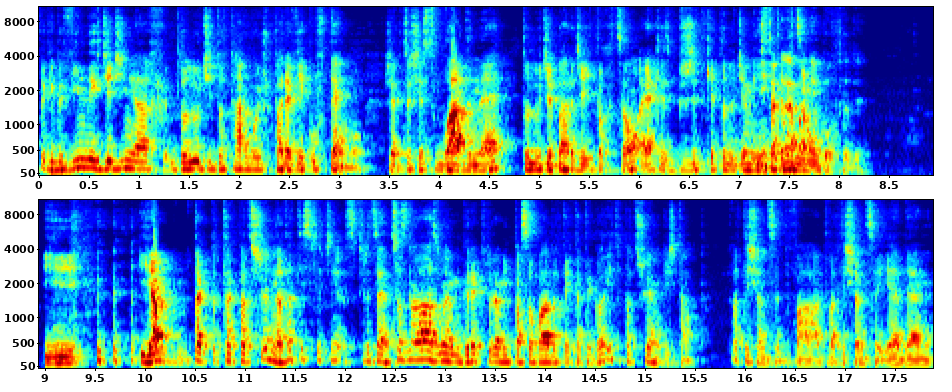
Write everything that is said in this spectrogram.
tak jakby w innych dziedzinach do ludzi dotarło już parę wieków temu, że jak coś jest ładne, to ludzie bardziej to chcą, a jak jest brzydkie, to ludzie mniej to Instagrama chcą. nie było wtedy. I, i ja tak, tak patrzyłem na daty i stwierdzałem, co znalazłem grę, która mi pasowała do tej kategorii, to patrzyłem jakieś tam 2002, 2001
